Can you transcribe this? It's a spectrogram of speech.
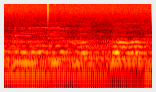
savez votre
